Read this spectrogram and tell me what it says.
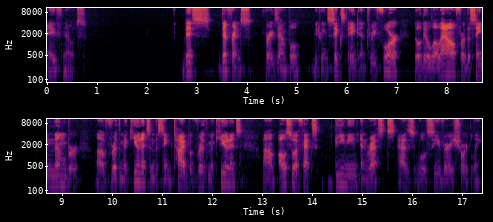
eighth notes. This difference, for example, between 6-8 and 3-4 though they will allow for the same number of rhythmic units and the same type of rhythmic units, um, also affects beaming and rests, as we'll see very shortly.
